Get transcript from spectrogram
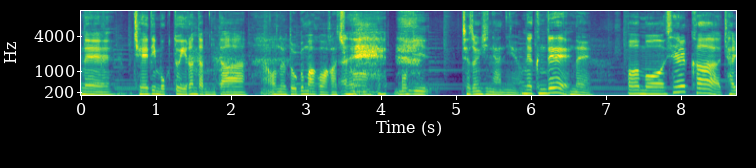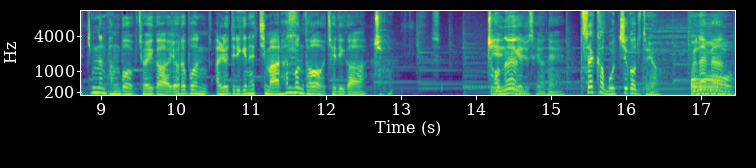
네, 제디 목도 이런답니다. 아, 오늘 녹음하고 와가지고 목이 제정신이 아니에요. 네, 근데 네. 어 뭐 셀카 잘 찍는 방법 저희가 여러 번 알려드리긴 했지만 한 번 더 제디가 저는 얘기해 주세요. 네. 셀카 못 찍어도 돼요. 왜냐면 오,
